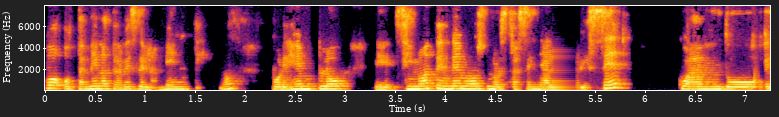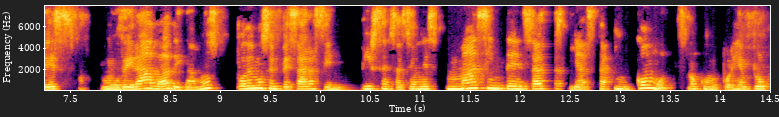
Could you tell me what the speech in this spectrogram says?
o también a través de la mente, ¿no? Por ejemplo, eh, si no atendemos nuestra señal de sed, cuando es moderada, digamos, podemos empezar a sentir sensaciones más intensas y hasta incómodas, ¿no? Como por ejemplo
